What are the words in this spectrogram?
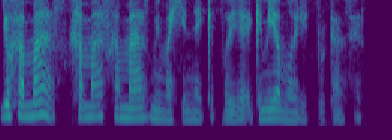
Yo jamás, jamás, jamás me imaginé que, podría, que me iba a morir por cáncer.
